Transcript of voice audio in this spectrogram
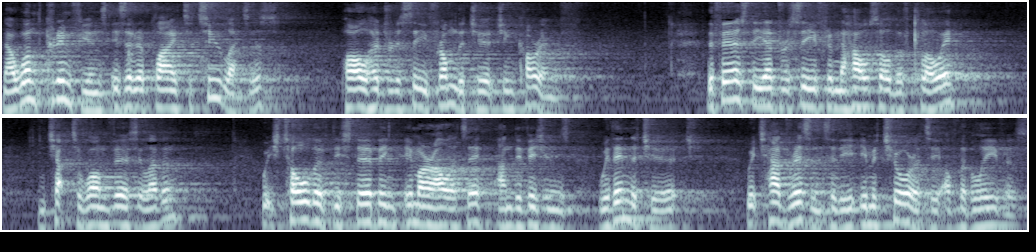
Now, 1 Corinthians is a reply to two letters Paul had received from the church in Corinth. The first he had received from the household of Chloe in chapter 1, verse 11, which told of disturbing immorality and divisions within the church, which had risen to the immaturity of the believers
